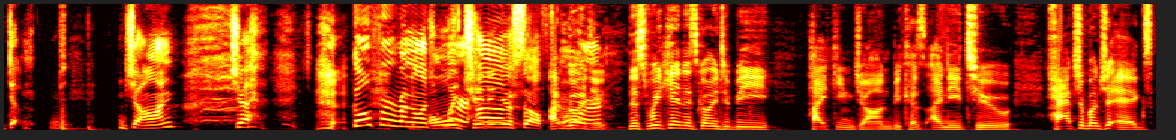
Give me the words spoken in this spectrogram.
D- John, ju- go for a run at lunch. Only or, cheating um, yourself. I'm going to. This weekend is going to be hiking, John, because I need to hatch a bunch of eggs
